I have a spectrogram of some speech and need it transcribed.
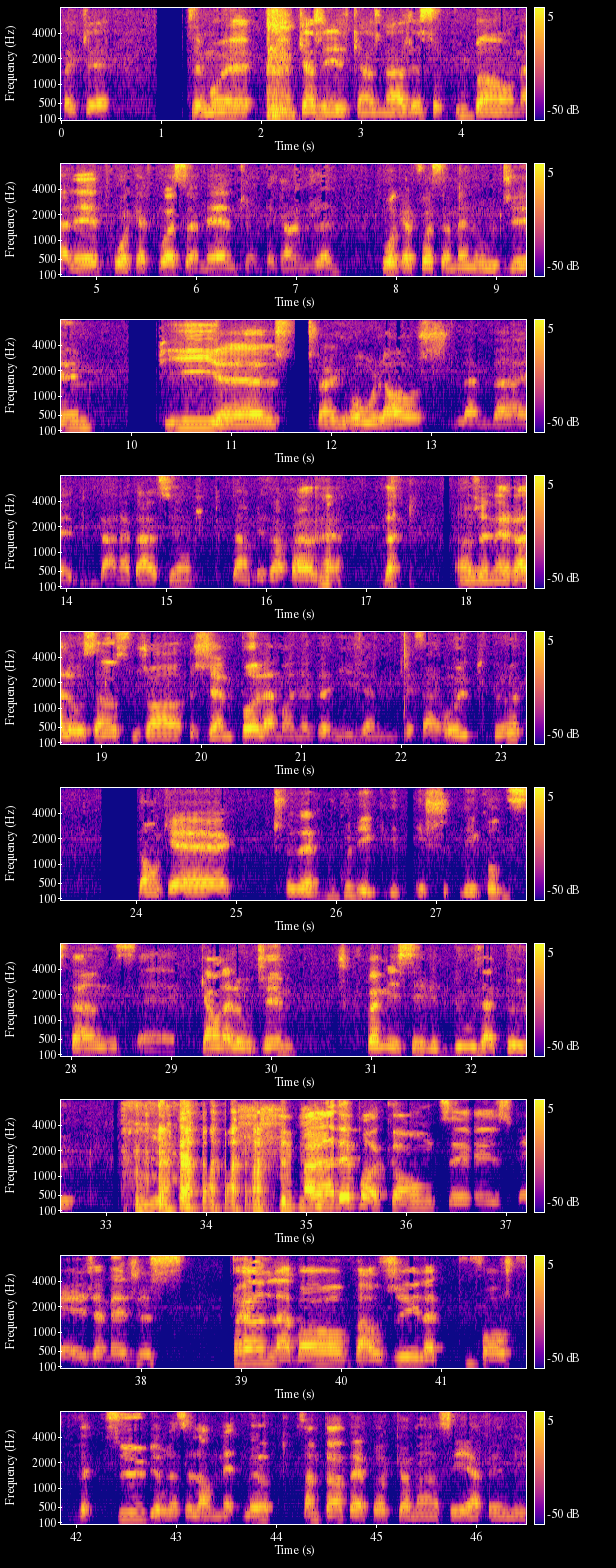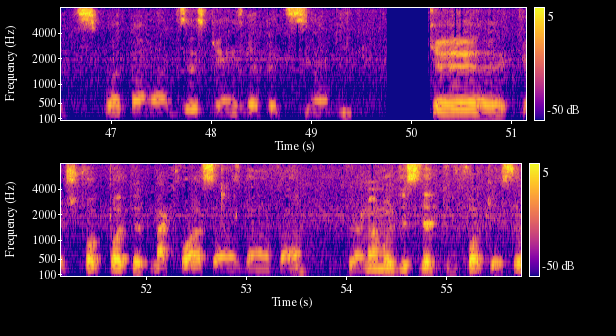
Moi, quand, quand je nageais, surtout, ben, on allait 3-4 fois semaine, puis on était quand même jeune, 3-4 fois semaine au gym. Puis, euh, je fais un gros lâche là-dedans, dans la natation, puis dans mes affaires, en général, au sens où, genre, j'aime pas la monotonie, j'aime que ça roule, puis tout. Donc, euh, je faisais beaucoup des, des, courtes distances. Euh, quand on allait au gym, je coupais mes séries de 12 à 2. je me rendais pas compte, j'aimais juste prendre la barre, varger la plus fort je pouvais dessus, puis après ça, la remettre là. Ça me tentait pas de commencer à faire mes petits squats pendant 10, 15 répétitions, puis que, que je ne pas toute ma croissance d'enfant. Vraiment, moi, j'ai décidé de tout fucker ça.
